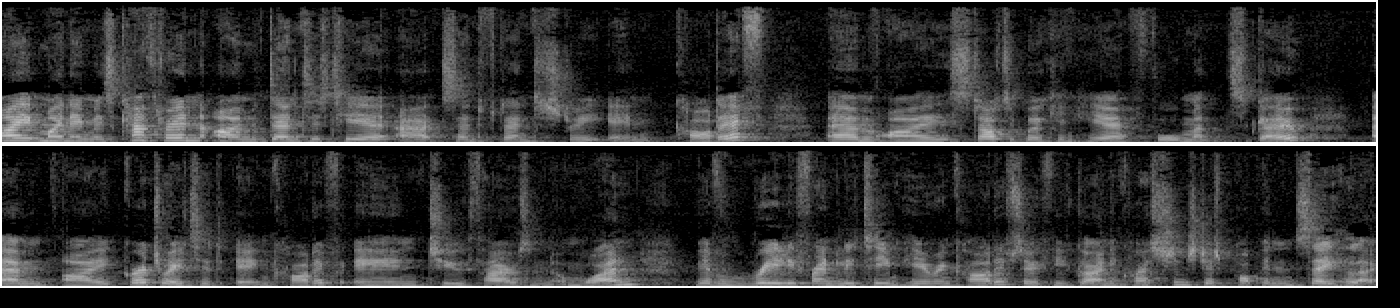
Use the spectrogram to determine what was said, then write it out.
Hi, my name is Catherine. I'm a dentist here at Centre for Dentistry in Cardiff. Um, I started working here four months ago. Um, I graduated in Cardiff in 2001. We have a really friendly team here in Cardiff, so if you've got any questions, just pop in and say hello.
